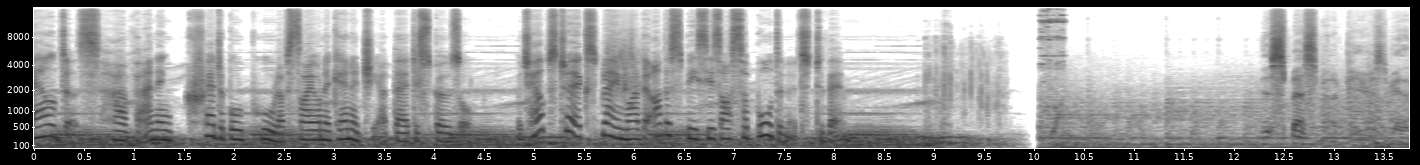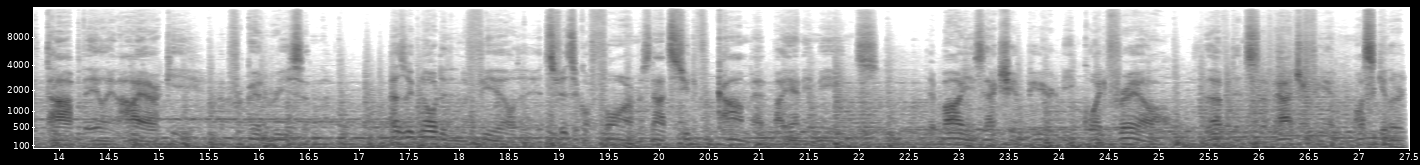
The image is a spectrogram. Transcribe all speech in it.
elders have an incredible pool of psionic energy at their disposal, which helps to explain why the other species are subordinate to them. This specimen appears to be at the top of the alien hierarchy, and for good reason. As we've noted in the field, its physical form is not suited for combat by any means. Their bodies actually appear to be quite frail, with evidence of atrophy and muscular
